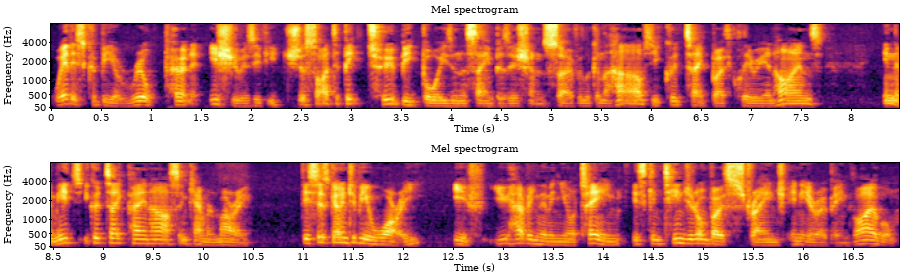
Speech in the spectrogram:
where this could be a real pertinent issue is if you decide to pick two big boys in the same position. So if we look in the halves, you could take both Cleary and Hynes. In the mids, you could take Payne Haas and Cameron Murray. This is going to be a worry if you having them in your team is contingent on both Strange and Iro being viable.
